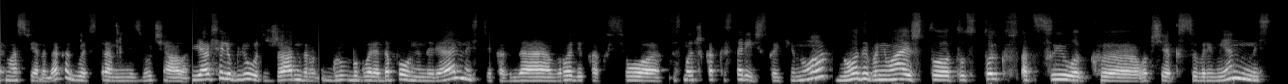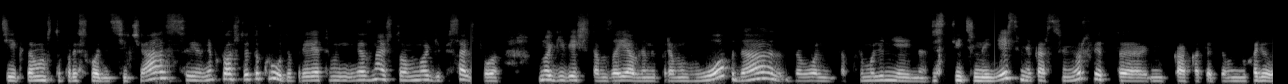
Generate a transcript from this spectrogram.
атмосфера, да, как бы это странно не звучало. Я вообще люблю жанр, грубо говоря, дополненной реальности, когда вроде как все, ты смотришь как историческое кино, но ты понимаешь, что тут столько отсылок э, вообще к современности, к тому, что происходит сейчас, и мне показалось, что это круто. При этом я знаю, что многие писали, что многие вещи там заявлены прямо в лоб, да, довольно так прямолинейно. Действительно есть. Мне кажется, Мерфи это никак от этого не уходил.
